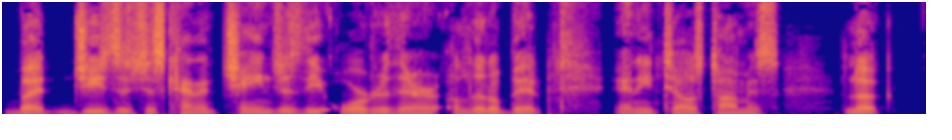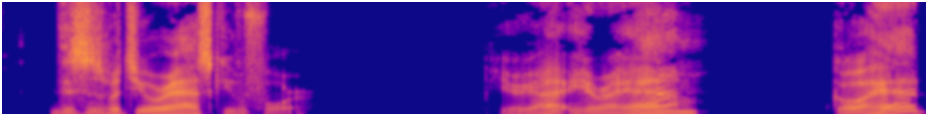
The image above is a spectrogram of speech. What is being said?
but Jesus just kind of changes the order there a little bit and he tells Thomas, Look, this is what you were asking for. Here I, here I am. Go ahead.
